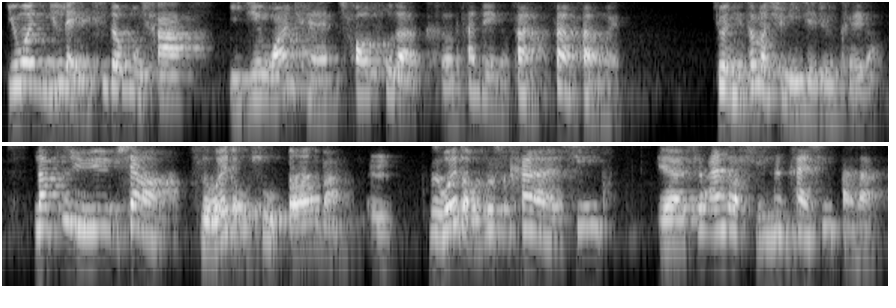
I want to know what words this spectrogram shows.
因为你累积的误差已经完全超出了可判定的范范范围，就你这么去理解就可以了。那至于像紫微斗数，对吧？嗯，紫微斗数是看星，也是按照时辰看星盘的。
